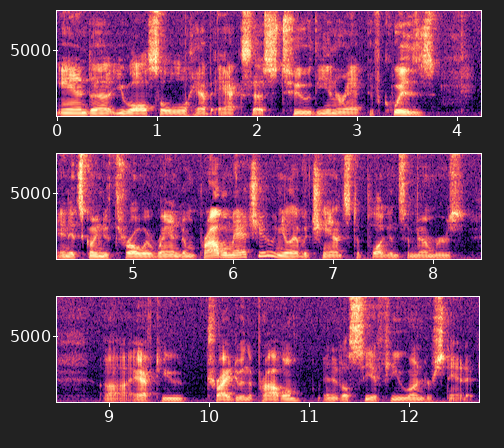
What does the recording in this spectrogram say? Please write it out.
And uh, you also will have access to the interactive quiz and it's going to throw a random problem at you and you'll have a chance to plug in some numbers uh, after you try doing the problem and it'll see if you understand it.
